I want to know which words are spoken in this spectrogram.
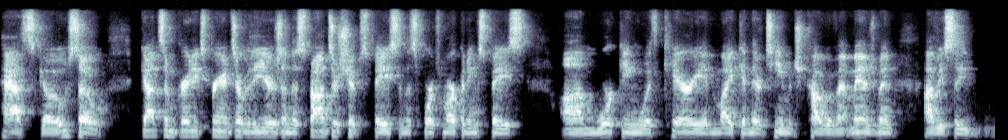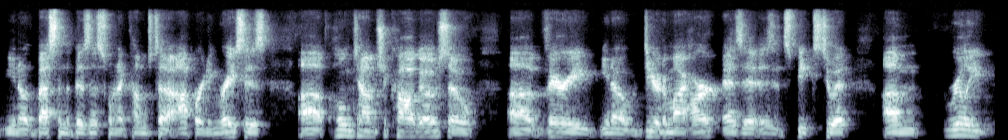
paths go. So got some great experience over the years in the sponsorship space and the sports marketing space, um, working with Carey and Mike and their team at Chicago Event Management. Obviously, you know, the best in the business when it comes to operating races. Uh, hometown Chicago, so uh, very, you know, dear to my heart as it as it speaks to it. Um, really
